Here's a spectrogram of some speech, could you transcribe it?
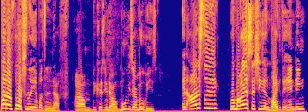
But unfortunately, it wasn't enough um, because you know movies are movies. And honestly, Ramyiah said she didn't like the ending,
